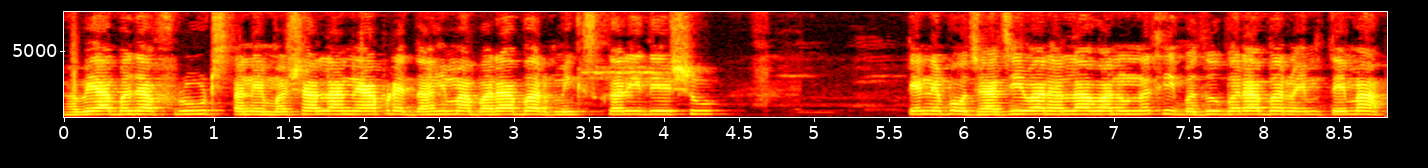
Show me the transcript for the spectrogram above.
હવે આ બધા ફ્રૂટ્સ અને મસાલાને આપણે દહીંમાં બરાબર મિક્સ કરી દઈશું તેને બહુ જાજીવાર હલાવવાનું નથી, બધું બરાબર એમ તેમાં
